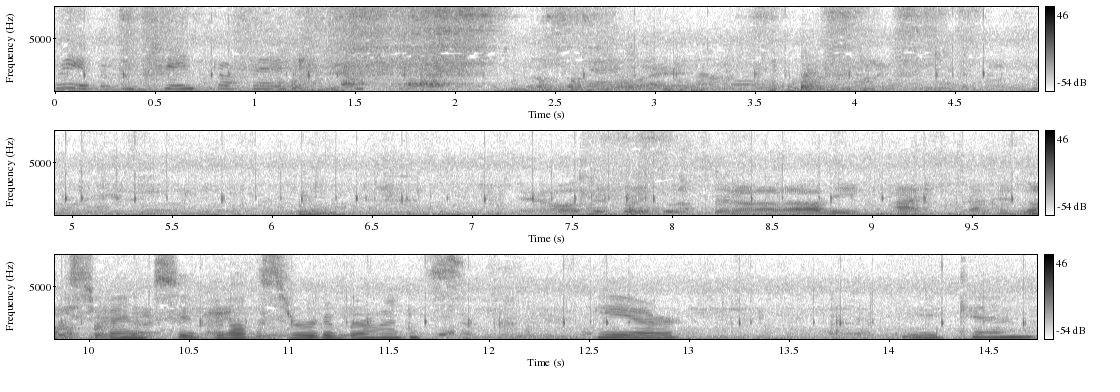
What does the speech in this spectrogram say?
Oui, il faut que tu en fait. expensive luxury brands. Here you can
